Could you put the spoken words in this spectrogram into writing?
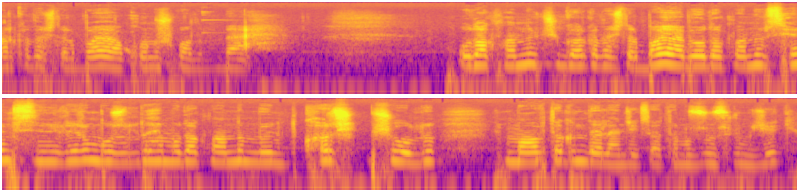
Arkadaşlar bayağı konuşmadım be. Odaklandım çünkü arkadaşlar bayağı bir odaklandım. Hem sinirlerim bozuldu hem odaklandım. Böyle karışık bir şey oldu. Şimdi mavi takım da eğlenecek zaten uzun sürmeyecek.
